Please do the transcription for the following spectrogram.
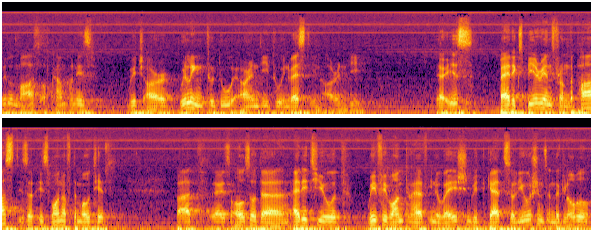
little mass of companies which are willing to do R&D, to invest in R&D. There is bad experience from the past is, a, is one of the motives, but there is also the attitude if we want to have innovation, we get solutions in the global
